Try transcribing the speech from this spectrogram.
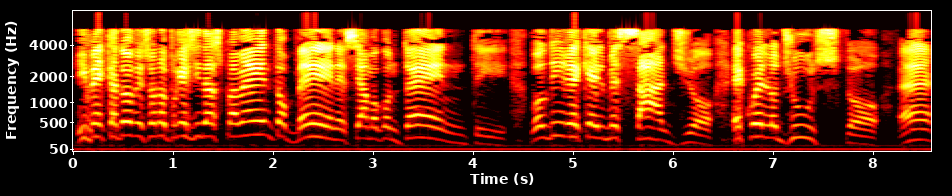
I peccatori sono presi da spavento, bene, siamo contenti. Vuol dire che il messaggio è quello giusto. Eh?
